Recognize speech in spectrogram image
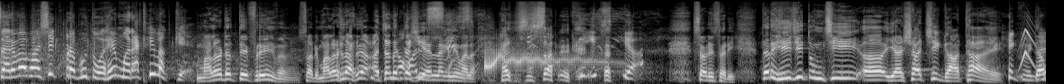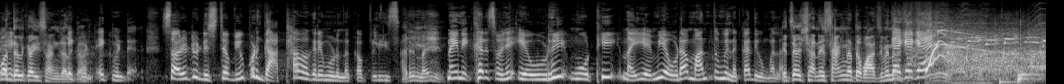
सर्व भाषिक प्रभुत्व हे मराठी वाक्य आहे. मला वाटतं ते फ्रेंच सॉरी मला वाटलं अरे, अचानक कशी यायला लागली मला. Please, yeah. सॉरी सॉरी तर ही जी तुमची अ, यशाची गाथा आहे एक मिनिट, त्याबद्दल एक- काही सांगाल एक का? मिनिट एक minute. Sorry to disturb you पण गाथा वगैरे म्हणू नका प्लीज अरे, नाही. नाही नाही खरंच म्हणजे एवढी मोठी नाहीये. मी एवढा मान तुम्ही नका देऊ मला. याचं शाने सांग ना तर वाजवे ना. काय काय काय?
